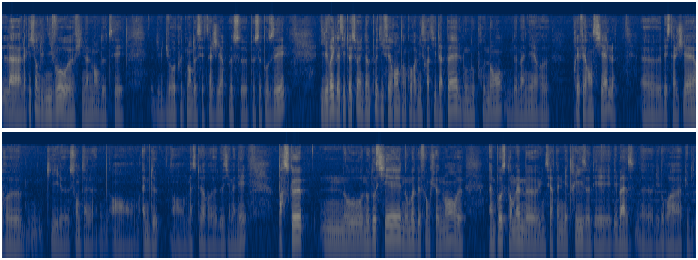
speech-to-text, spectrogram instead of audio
la, question du niveau euh, finalement du, recrutement de ces stagiaires peut se, poser. Il est vrai que la situation est un peu différente en cours administratif d'appel. Nous nous prenons de manière euh, préférentielle euh, des stagiaires qui sont en M2, en master deuxième année, parce que nos, dossiers, nos modes de fonctionnement imposent quand même une certaine maîtrise des bases du droit public.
